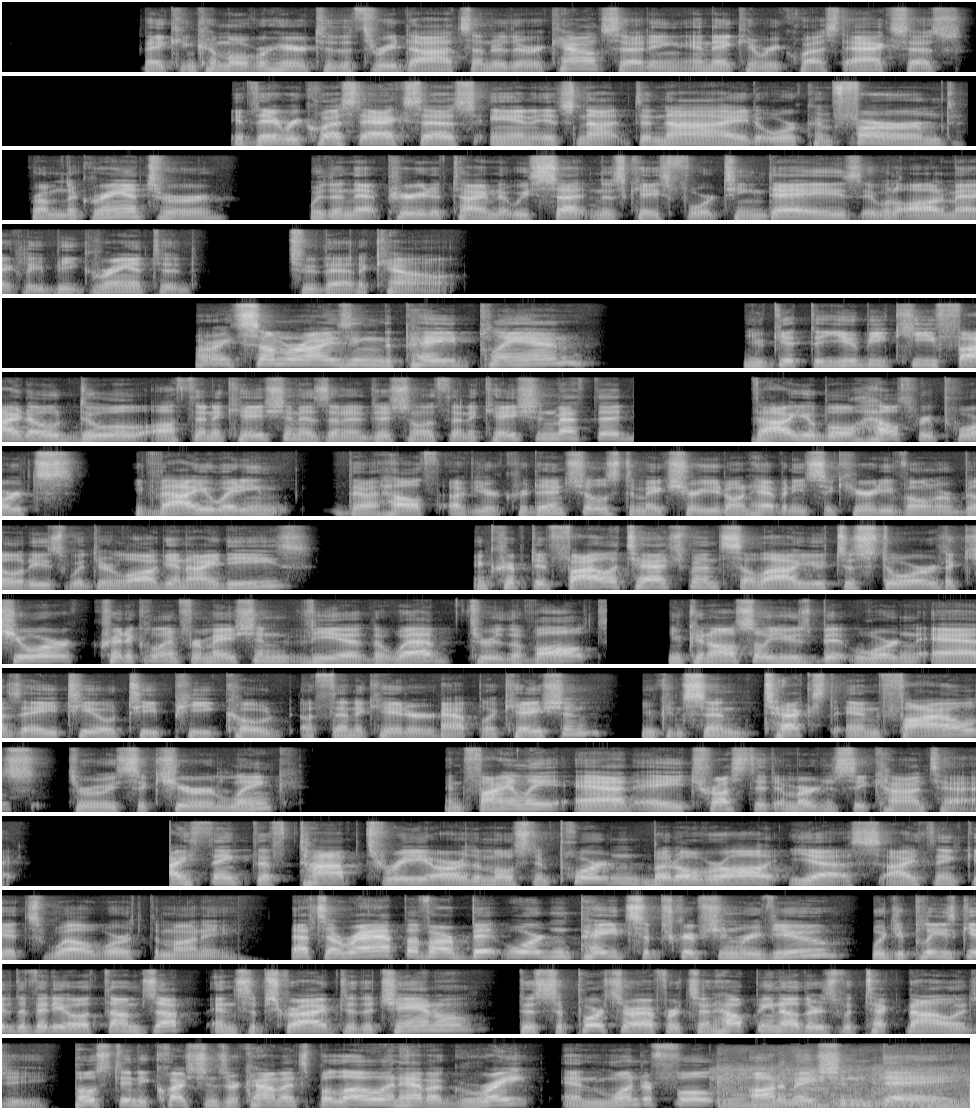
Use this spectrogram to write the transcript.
they can come over here to the three dots under their account setting and they can request access. If they request access and it's not denied or confirmed from the grantor within that period of time that we set, in this case 14 days, it will automatically be granted to that account. All right, summarizing the paid plan. You get the YubiKey FIDO dual authentication as an additional authentication method, valuable health reports evaluating the health of your credentials to make sure you don't have any security vulnerabilities with your login IDs. Encrypted file attachments allow you to store secure critical information via the web through the vault. You can also use Bitwarden as a TOTP code authenticator application. You can send text and files through a secure link. And finally, add a trusted emergency contact. I think the top three are the most important, but overall, yes, I think it's well worth the money. That's a wrap of our Bitwarden paid subscription review. Would you please give the video a thumbs up and subscribe to the channel? This supports our efforts in helping others with technology. Post any questions or comments below and have a great and wonderful automation day.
